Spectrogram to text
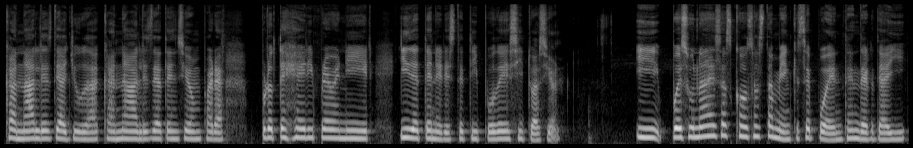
canales de ayuda, canales de atención para proteger y prevenir y detener este tipo de situación. Y pues una de esas cosas también que se puede entender de ahí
